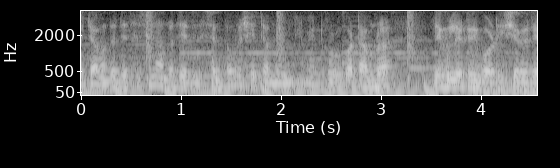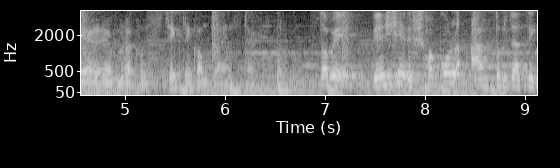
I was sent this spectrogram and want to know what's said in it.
এটা আমাদের ডিসিশন আমরা যে ডিসিশন পাবো সেটা আমরা ইমপ্লিমেন্ট করব। বাট আমরা রেগুলেটরি বডি হিসেবে আমরা খুব স্ট্রিক্টলি কমপ্লায়েন্সটা করব। তবে দেশের সকল আন্তর্জাতিক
